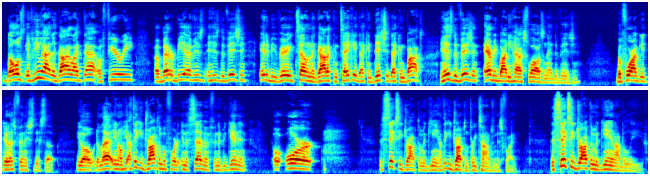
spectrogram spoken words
those if he had a guy like that, a Fury, a better BF in his, in his division, it'd be very telling. A guy that can take it, that can dish it, that can box. In his division, everybody has flaws in that division. Before I get there, let's finish this up. You know, the last, you know, he, I think he dropped him before in the seventh in the beginning, or, or the sixth he dropped him again. I think he dropped him three times in this fight. The sixth he dropped him again, I believe.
